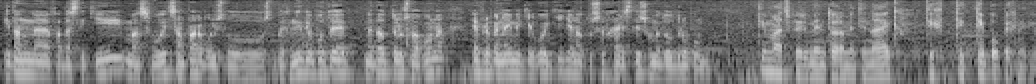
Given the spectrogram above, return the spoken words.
Ήταν ε, φανταστική, μας βοήθησαν πάρα πολύ στο, στο παιχνίδι οπότε μετά το τέλος του αγώνα έπρεπε να είμαι και εγώ εκεί για να τους ευχαριστήσω με τον τρόπο μου. Τι μάτς περιμένει τώρα με την ΑΕΚ, τι, τι τύπο παιχνιδιού;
